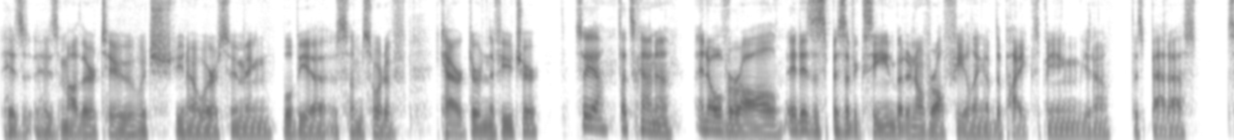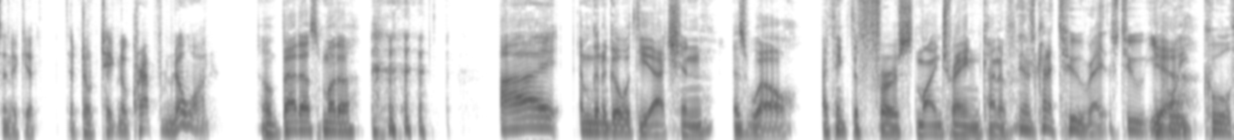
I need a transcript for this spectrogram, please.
his his mother too, which you know we're assuming will be a some sort of character in the future. So yeah, that's kind of an overall. It is a specific scene, but an overall feeling of the Pikes being, you know, this badass syndicate that don't take no crap from no one. Oh, badass mutta. I am going to go with the action as well. I think the first mine train kind of There's kind of two, right? There's two equally Yeah. cool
